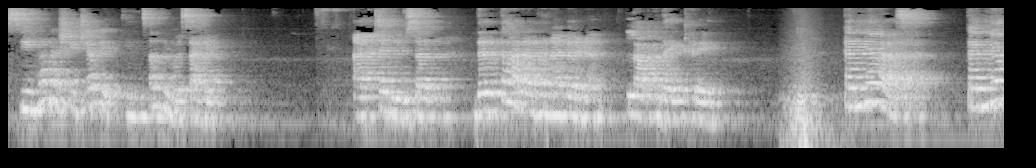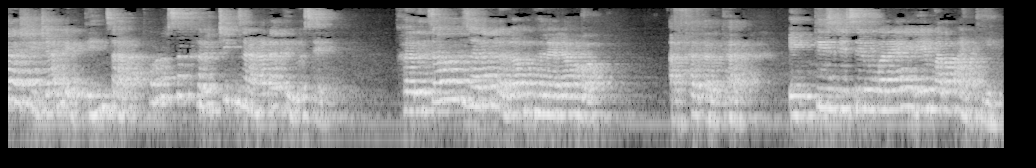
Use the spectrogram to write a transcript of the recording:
सिंह राशीच्या व्यक्तींचा दिवस आहे. आजच्या दिवसात दत्त आराधना करणं लाभदायी ठरेल. कन्या रास कन्या राशीच्या व्यक्तींचा थोडासा खर्चिक जाणारा दिवस आहे. खर्चावर जरा लगाम घालायला हवा. अर्थात अर्थात एकतीस डिसेंबर आहे हे मला माहिती आहे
